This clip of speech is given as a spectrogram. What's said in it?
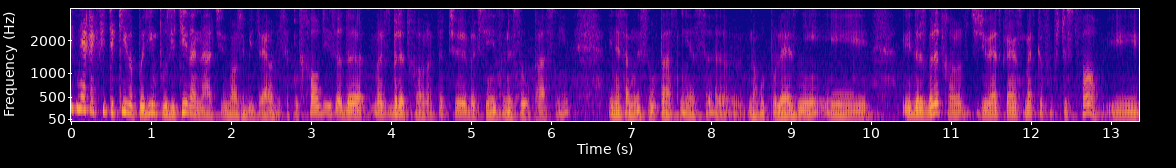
И някакви такива по един позитивен начин може би трябва да се подходи, за да разберат хората, че вакцините не са опасни. И не само не са опасни, а са много полезни и, и да разберат хората, че живеят в крайна сметка в общество, и,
